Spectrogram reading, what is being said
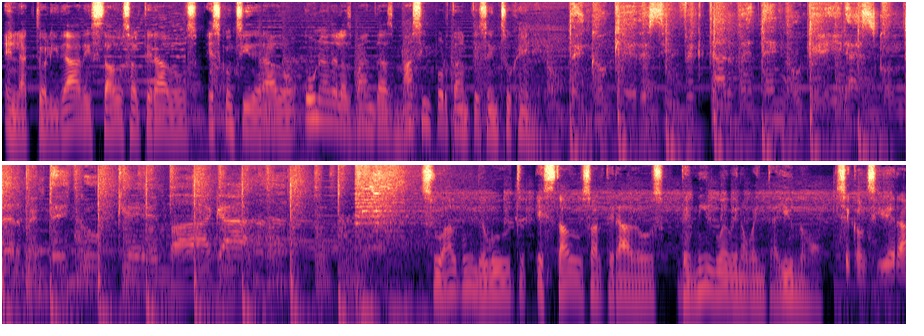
En la actualidad, Estados Alterados es considerado una de las bandas más importantes en su género. Tengo que desinfectarme, Su álbum debut, Estados Alterados, de 1991, se considera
